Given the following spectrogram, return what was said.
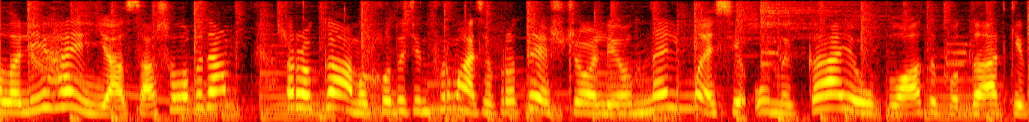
Ла Ліга і я Саша Лобода. Роками ходить інформація про те, що Ліонель Месі уникає уплати податків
